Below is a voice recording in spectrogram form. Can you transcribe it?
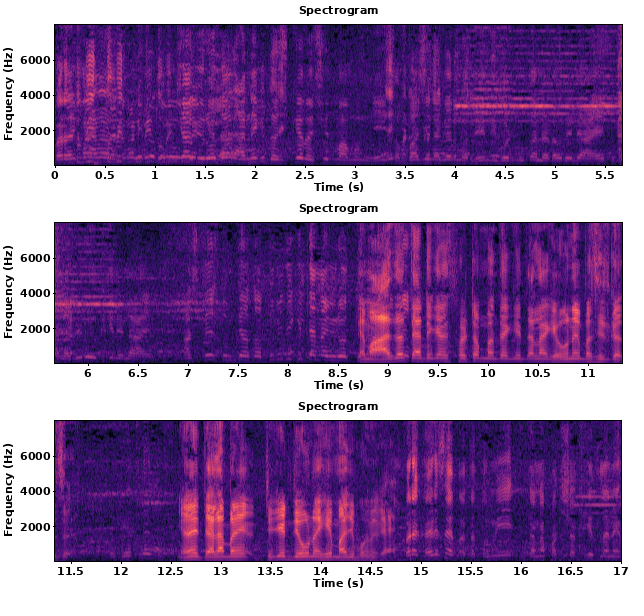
बरं तुम्ही तुम्ही तुम्ही तुमच्या विरोधात अनेक दशके रशीद मामूंनी संभाजीनगरमध्ये निवडणुका लढवलेल्या आहेत तुम्हाला विरोध केलेला आहे. आज तेच तुमच्या तुम्ही देखील त्यांना विरोध केला. माझं त्या ठिकाणी स्पष्ट मत आहे की त्याला घेऊ नये बस इतकंच ना नाही त्याला म्हणजे तिकीट देऊ नये ही माझी भूमिका आहे. बरं खैरे साहेब आता तुम्ही त्यांना पक्षात घेतलं नाही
